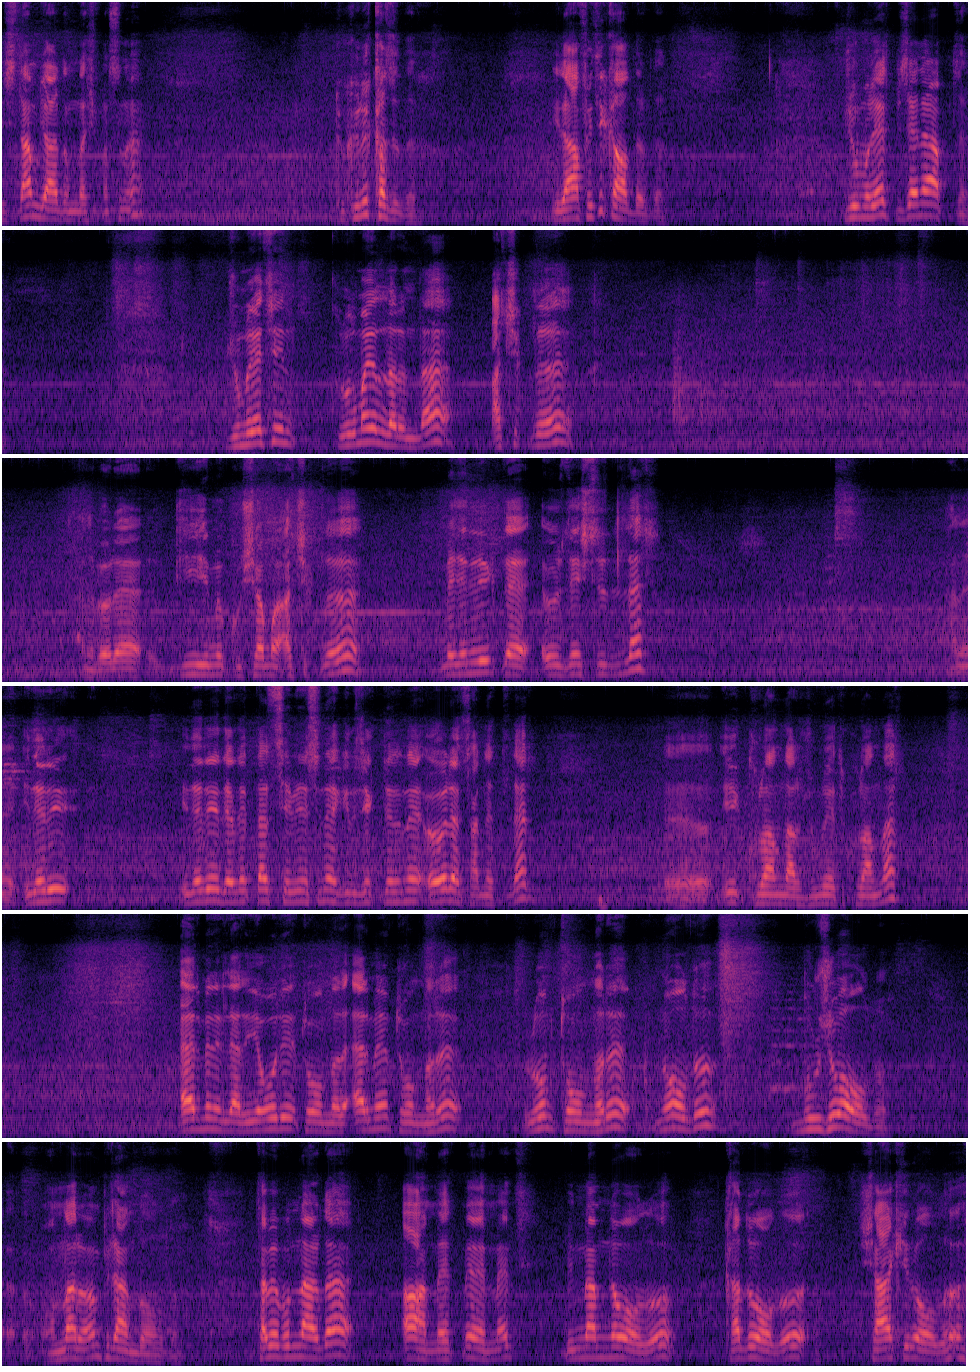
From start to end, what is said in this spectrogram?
İslam yardımlaşmasını kökünü kazıdı. İlafeti kaldırdı. Cumhuriyet bize ne yaptı? Cumhuriyetin kurulma yıllarında açıklığı hani böyle giyimi, kuşamı, açıklığı medenilikle özleştirdiler. Hani ileri ileri devletler seviyesine gideceklerini öyle zannettiler. Ee, ilk kuranlar, Cumhuriyeti kuranlar. Ermeniler, Yahudi tohumları, Ermeni tohumları, Rum tohumları ne oldu? Burjuva oldu. Onlar ön planda oldu. Tabi bunlar da Ahmet, Mehmet, bilmem ne oğlu, Kadıoğlu, Şakiroğlu,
